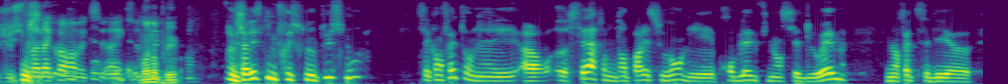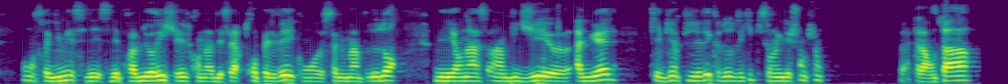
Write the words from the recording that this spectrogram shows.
Je suis pas d'accord avec ce, avec ce Moi non plus. quoi. Vous savez ce qui me frustre le plus, moi? C'est qu'en fait, on est. Alors, euh, certes, on entend parler souvent des problèmes financiers de l'OM, mais en fait, c'est des. euh, entre guillemets, c'est des, problèmes de riches. C'est juste qu'on a des salaires trop élevés et qu'on ça nous met un peu dedans. Mais on a un budget euh, annuel qui est bien plus élevé que d'autres équipes qui sont en Ligue des Champions. L'Atalanta,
